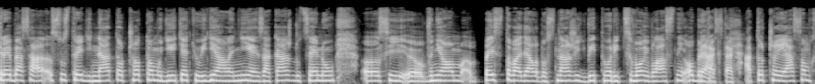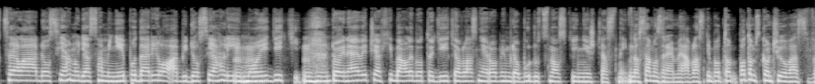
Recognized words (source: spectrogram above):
treba sa sústrediť na to, čo tomu dieťaťu ide, ale nie za každú cenu uh, si v ňom pestovať alebo snažiť vytvoriť svoj vlastný obraz. Tak, tak. A to, čo ja som chcela dosiahnuť a sa mi nepodarilo, aby dosiahli uh-huh. moje deti. Uh-huh. To je najväčšia chyba, lebo to dieťa vlastne robím do budúcnosti nešťastným. No samozrejme, a vlastne potom, potom skončí u vás v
